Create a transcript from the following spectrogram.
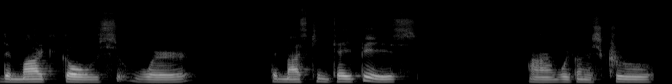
the mark goes where the masking tape is and we're going to screw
